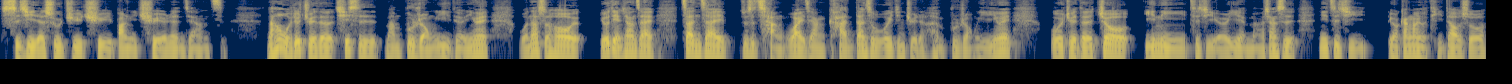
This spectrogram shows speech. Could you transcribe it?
实际的数据去帮你确认这样子。然后我就觉得其实蛮不容易的，因为我那时候有点像在站在就是场外这样看，但是我已经觉得很不容易，因为我觉得就以你自己而言嘛，像是你自己有刚刚有提到说，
